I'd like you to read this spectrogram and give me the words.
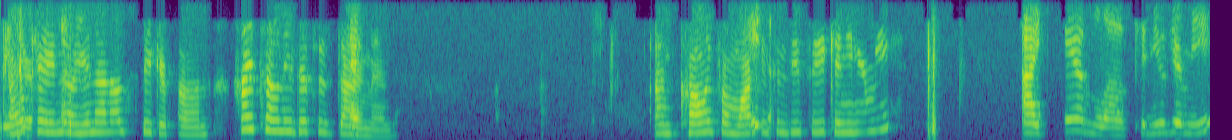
Okay, no, you're not on speakerphone. Hi, Toni. This is Diamond. I'm calling from Washington, D.C. Can you hear me? I can, love. Can you hear me?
